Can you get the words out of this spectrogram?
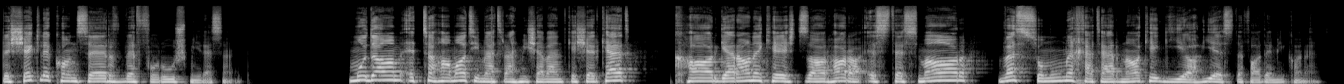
به شکل کنسرو به فروش می رسند. مدام اتهاماتی مطرح می شوند که شرکت کارگران کشتزارها را استثمار و سموم خطرناک گیاهی استفاده می کند.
